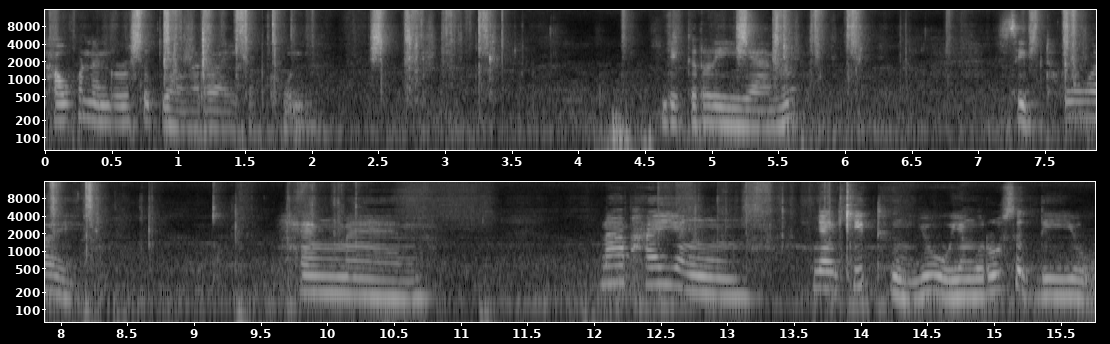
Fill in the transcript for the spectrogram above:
เขาคนนั้นรู้สึกอย่างไรกับคุณ เด็กเรียญสิบถ้วยแฮงแมนหน้าไพ่ยังยังคิดถึงอยู่ยังรู้สึกดีอยู่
